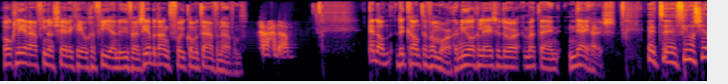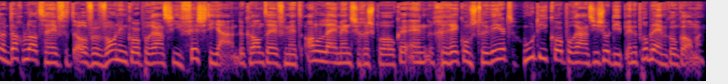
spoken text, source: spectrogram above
hoogleraar Financiële Geografie aan de UvA. Zeer bedankt voor uw commentaar vanavond. En dan de kranten van morgen, nu al gelezen door Martijn Nijhuis. Het uh, Financiële Dagblad heeft het over woningcorporatie Vestia. De krant heeft met allerlei mensen gesproken en gereconstrueerd... hoe die corporatie zo diep in de problemen kon komen.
